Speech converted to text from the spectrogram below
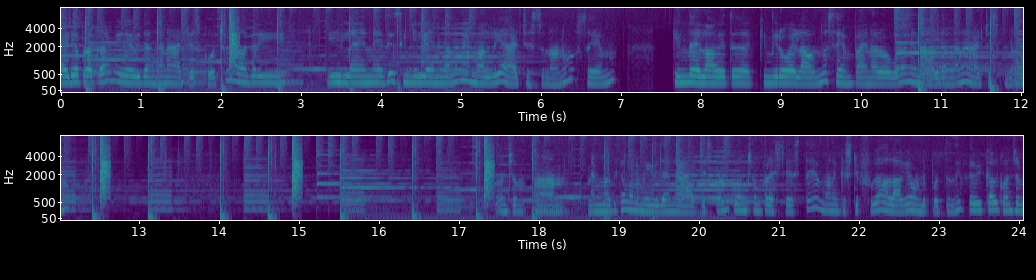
ఐడియా ప్రకారం మీరు ఏ విధంగానే యాడ్ చేసుకోవచ్చు. నా దగ్గర ఈ ఈ లైన్ అయితే సింగిల్ లైన్గానే నేను మళ్ళీ యాడ్ చేస్తున్నాను. సేమ్ కింద ఎలాగైతే కింది రో ఎలా ఉందో సేమ్ పైన రో కూడా నేను ఆ విధంగా కొంచెం నెమ్మదిగా మనం ఈ విధంగా యాడ్ చేసుకొని కొంచెం ప్రెస్ చేస్తే మనకి స్టిఫ్గా అలాగే ఉండిపోతుంది. ఫెవికాల్ కొంచెం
